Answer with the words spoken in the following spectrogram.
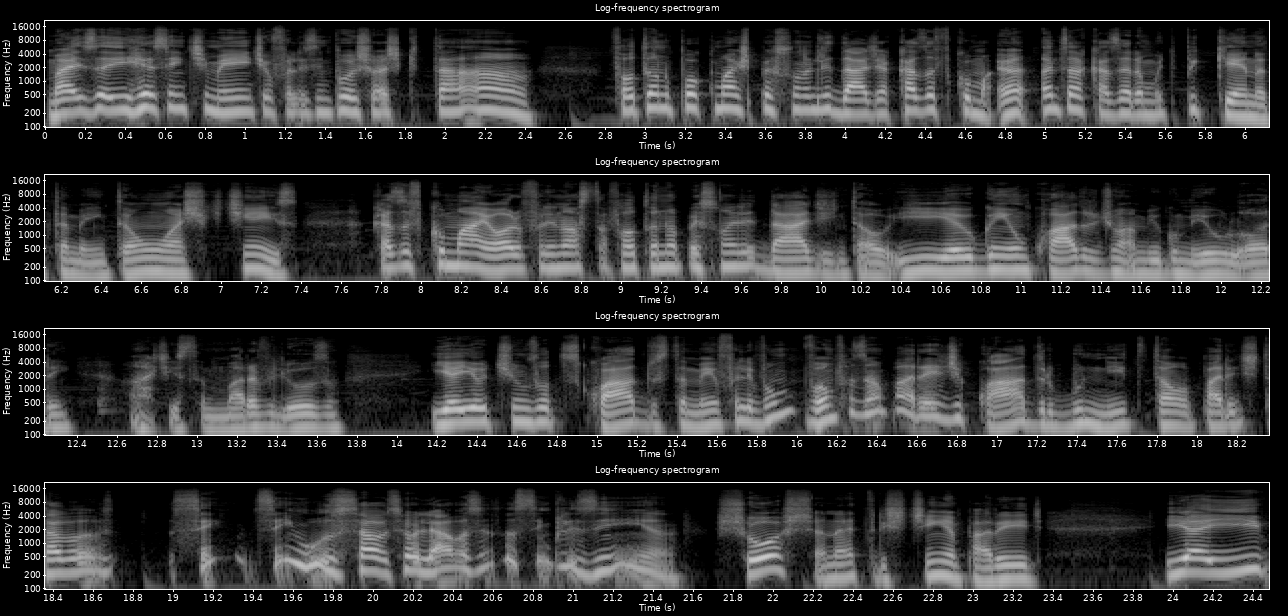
Mas aí, recentemente, eu falei assim, poxa, eu acho que tá faltando um pouco mais de personalidade. A casa ficou. Antes a casa era muito pequena também, então acho que tinha isso. A casa ficou maior, eu falei, nossa, tá faltando uma personalidade e tal. E eu ganhei um quadro de um amigo meu, Loren, um artista maravilhoso. E aí eu tinha uns outros quadros também. Eu falei, vamos, vamos fazer uma parede de quadro bonita e tal. A parede tava sem, sem uso, sabe? Você olhava assim, tá simplesinha, xoxa, né? Tristinha parede. E aí,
